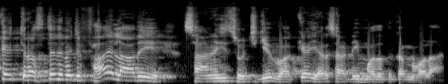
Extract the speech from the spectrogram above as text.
ਕੇ ਚਰਸਤੇ ਦੇ ਵਿੱਚ ਫਾਹ ਲਾ ਦੇ। ਸਾਨੇ ਸੋਚੀਏ, ਵਾਕਿਆ ਯਾਰ ਸਾਡੀ ਮਦਦ ਕਰਨ ਵਾਲਾ।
